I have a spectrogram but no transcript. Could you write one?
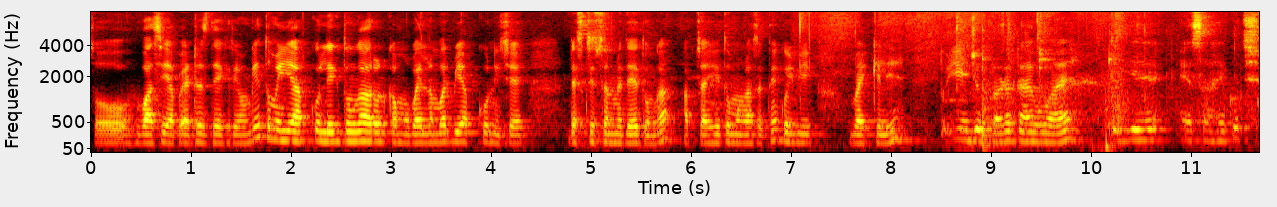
सो वासी आप एड्रेस देख रहे होंगे। तो मैं ये आपको लिख दूँगा और उनका मोबाइल नंबर भी आपको नीचे डिस्क्रिप्शन में दे दूँगा। आप चाहिए तो मंगा सकते हैं कोई भी बाइक के लिए। तो ये जो प्रोडक्ट आया हुआ है तो ये ऐसा है कुछ।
